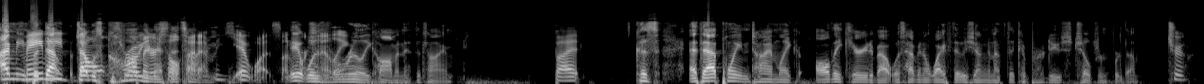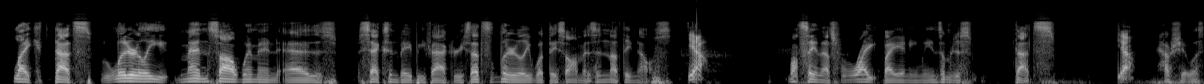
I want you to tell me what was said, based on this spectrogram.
I mean, maybe but that, that was common at the yourself at, him. It was, It was really common at the time. but Because at that point in time, like all they cared about was having a wife that was young enough that could produce children for them. True. Like that's literally men saw women as sex and baby factories. That's literally what they saw them as, and nothing else. Yeah. I'm not saying that's right by any means. I'm just that's Yeah. How shit was.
